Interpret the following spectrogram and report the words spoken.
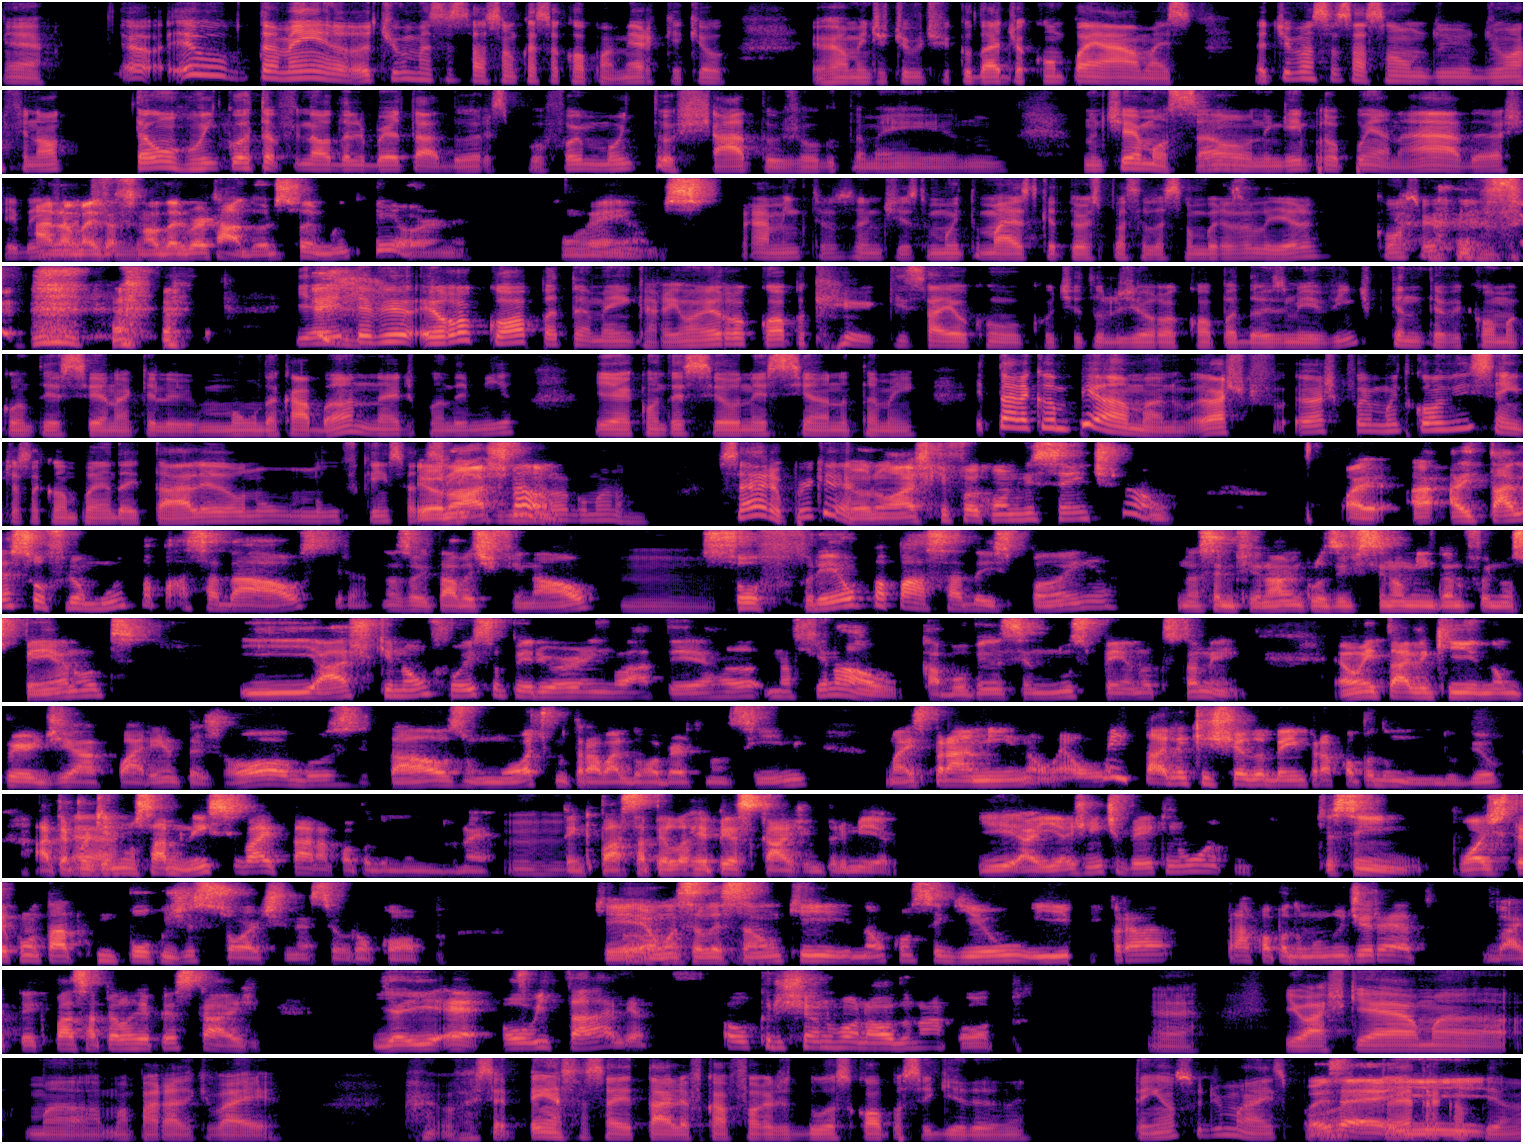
É, eu, eu também eu tive uma sensação com essa Copa América que eu, eu realmente tive dificuldade de acompanhar, mas eu tive uma sensação de, de uma final tão ruim quanto a final da Libertadores. Pô, foi muito chato o jogo também. Não, não tinha emoção, ninguém propunha nada. Eu achei bem. Ah, não, mas a final da Libertadores foi muito pior, né? Convenhamos. Para mim, que Santista, muito mais do que torço para a seleção brasileira, com certeza. E aí teve Eurocopa também, cara. E uma Eurocopa que, que saiu com, com o título de Eurocopa 2020, porque não teve como acontecer naquele mundo acabando, né, de pandemia. E aí aconteceu nesse ano também. Itália campeã, mano. Eu acho, que, eu acho que foi muito convincente essa campanha da Itália. Eu não, não fiquei insatisfeito. Eu não acho, não. Alguma, não. Sério, por quê? Eu não acho que foi convincente, não. Olha, a, a Itália sofreu muito para passar da Áustria nas oitavas de final, hum. sofreu para passar da Espanha na semifinal, inclusive, se não me engano, foi nos pênaltis e acho que não foi superior à Inglaterra na final, acabou vencendo nos pênaltis também. É uma Itália que não perdia 40 jogos e tal, um ótimo trabalho do Roberto Mancini, mas para mim não é uma Itália que chega bem para a Copa do Mundo, viu? Até porque é. não sabe nem se vai estar na Copa do Mundo, né? Uhum. Tem que passar pela repescagem primeiro. E aí a gente vê que não que assim, pode ter contato com um pouco de sorte nessa Eurocopa, que é uma seleção que não conseguiu ir para a Copa do Mundo direto vai ter que passar pela repescagem. E aí é ou Itália ou Cristiano Ronaldo na Copa. É, eu acho que é uma, uma, uma parada que vai, vai ser tensa essa Itália ficar fora de duas Copas seguidas, né? Tenso demais. Pô. Pois é, e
